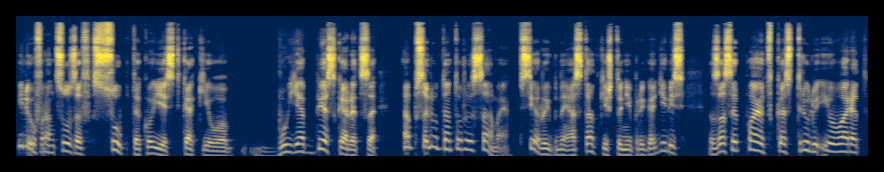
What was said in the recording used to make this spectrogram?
Или у французов суп такой есть, как его... Буябес, кажется. Абсолютно то же самое. Все рыбные остатки, что не пригодились, засыпают в кастрюлю и варят.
